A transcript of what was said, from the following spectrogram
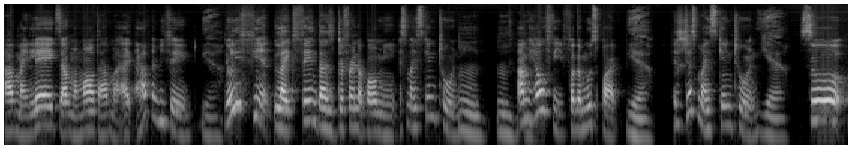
I have my legs, I have my mouth, I have my, I I have everything. yeah. The only thing, like, thing that's different about me is my skin tone. Mm, I'm healthy for the most part. Yeah. It's just my skin tone. Yeah. So,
